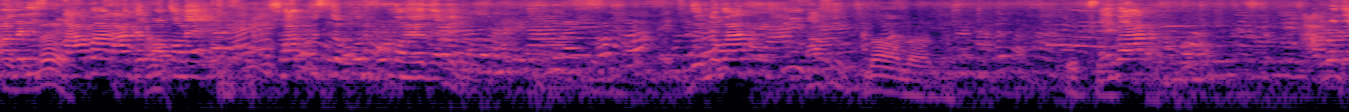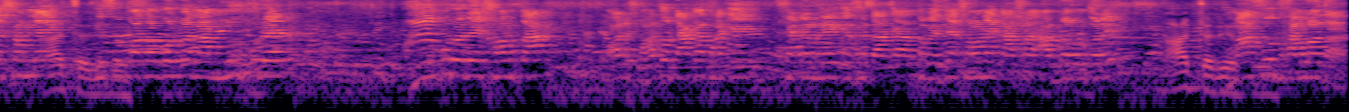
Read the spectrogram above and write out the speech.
আমাদের স্কুল আবার আগের মতনে সব কিছু পরিপূর্ণ হয়ে যাবে। ধন্যবাদ। না না না। এবার আপনাদের সামনে আচ্ছা, জি, কিছু কথা বলবেন। আর নূপুরের নূপুরের এই সন্তান হয়তো টাকা থাকে সেটেল হয়ে গেছে টাকা। তবে দেশে অনেক আশা আপ করে। আচ্ছা মাসুদ হাওলাদার।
